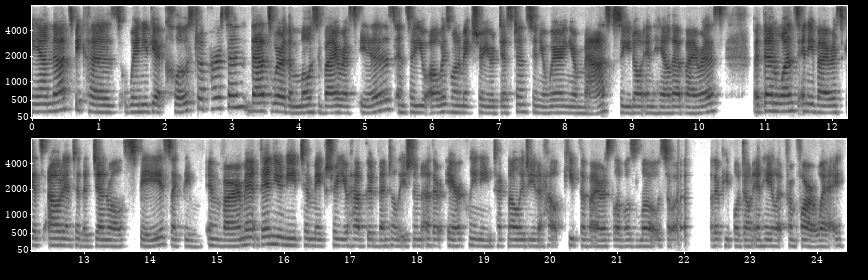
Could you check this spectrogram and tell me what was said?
and that's because when you get close to a person, that's where the most virus is. And so you always want to make sure you're distanced and you're wearing your mask so you don't inhale that virus. But then once any virus gets out into the general space, like the environment, then you need to make sure you have good ventilation and other air cleaning technology to help keep the virus levels low so other people don't inhale it from far away.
